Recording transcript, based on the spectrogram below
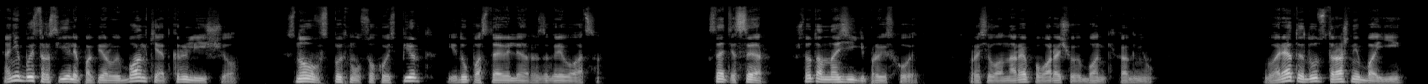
Они быстро съели по первой банке и открыли еще. Снова вспыхнул сухой спирт, еду поставили разогреваться. «Кстати, сэр, что там на Зиге происходит?» — спросила Анаре, поворачивая банки к огню. «Говорят, идут страшные бои.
